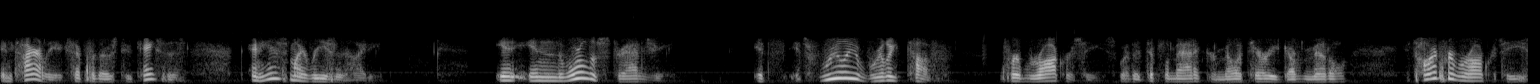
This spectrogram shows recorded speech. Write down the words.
entirely, except for those two cases. And here's my reason, Heidi. In, in the world of strategy, it's it's really really tough for bureaucracies, whether diplomatic or military, governmental. It's hard for bureaucracies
